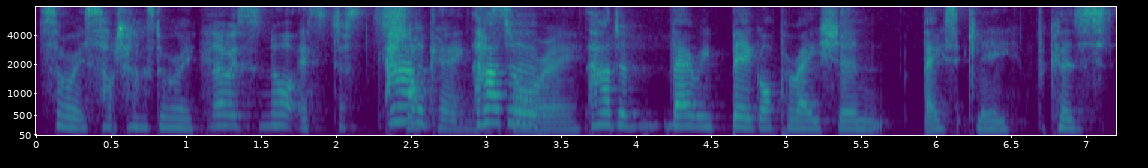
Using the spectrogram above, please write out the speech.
Sorry, it's such a long story. No, it's not. It's just Had shocking the had story. A, had a very big operation basically because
